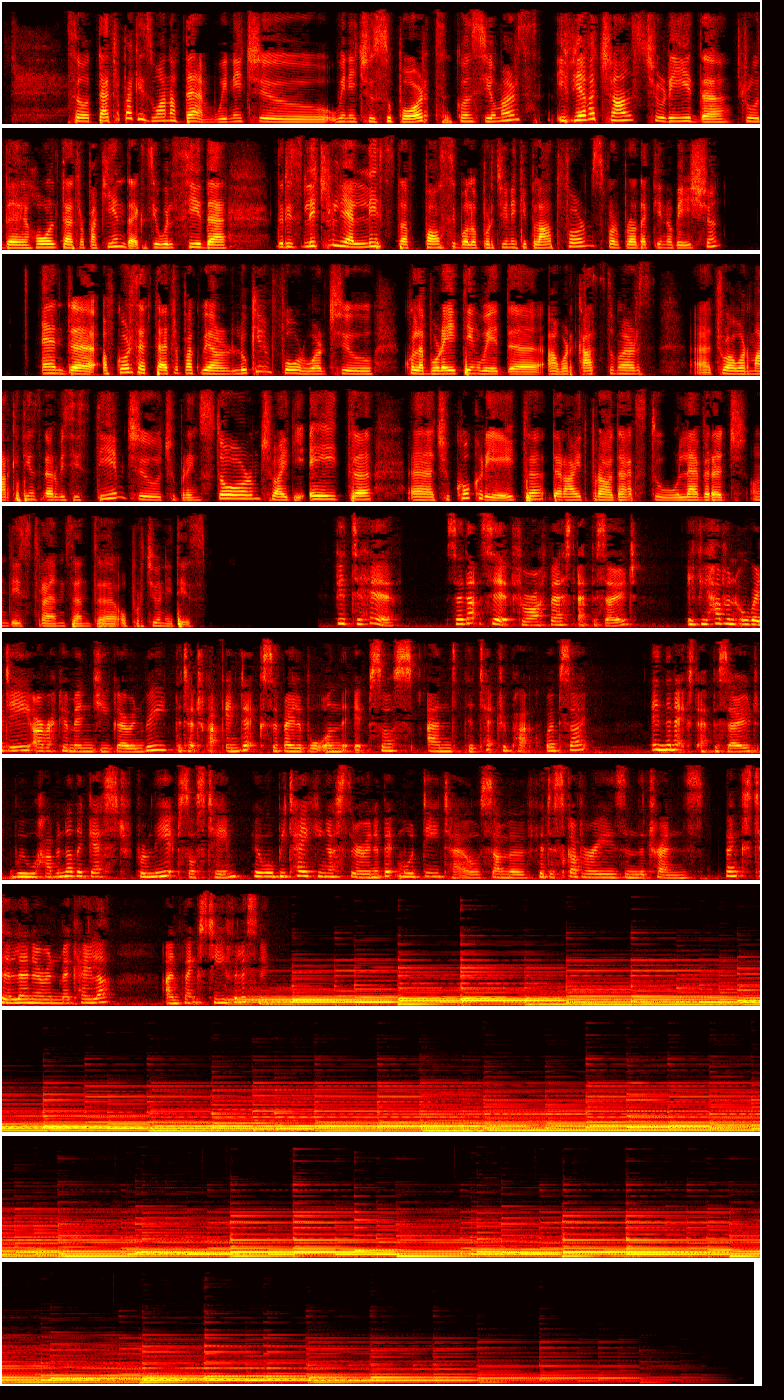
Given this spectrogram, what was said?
So Tetra Pak is one of them. We need to we need to support consumers. If you have a chance to read uh, through the whole Tetra Pak index, you will see that there is literally a list of possible opportunity platforms for product innovation. And uh, of course, at Tetra Pak, we are looking forward to collaborating with uh, our customers through our marketing services team to, to brainstorm, to ideate, uh, uh, to co-create the right products to leverage on these trends and uh, opportunities. Good to hear. So that's it for our first episode. If you haven't already, I recommend you go and read the Tetra Pak Index available on the Ipsos and the Tetra Pak website. In the next episode, we will have another guest from the Ipsos team who will be taking us through in a bit more detail some of the discoveries and the trends. Thanks to Lena and Michaela, and thanks to you for listening.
